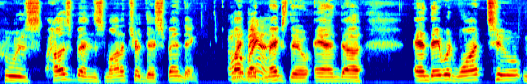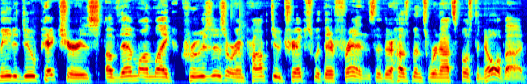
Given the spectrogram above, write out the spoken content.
whose husbands monitored their spending. oh, like like. Megs do, and uh, and they would want to me to do pictures of them on like cruises or impromptu trips with their friends that their husbands were not supposed to know about.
